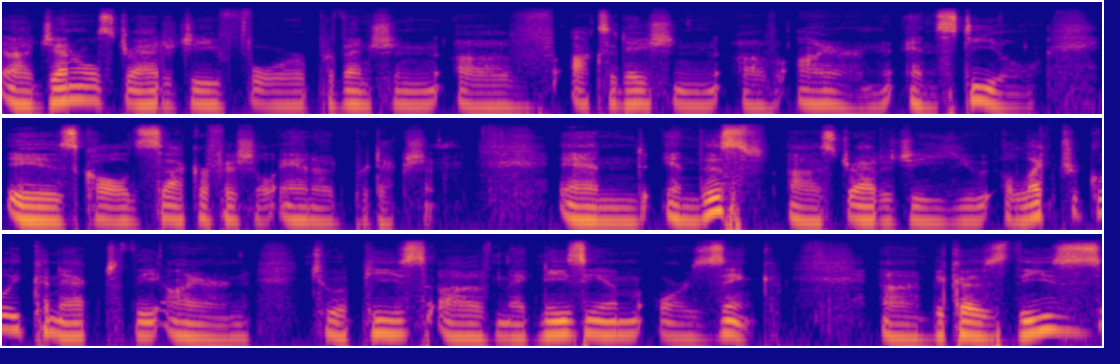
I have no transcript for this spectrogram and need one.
uh, general strategy for prevention of oxidation of iron and steel is called sacrificial anode protection. And in this uh, strategy, you electrically connect the iron to a piece of magnesium or zinc uh, because these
